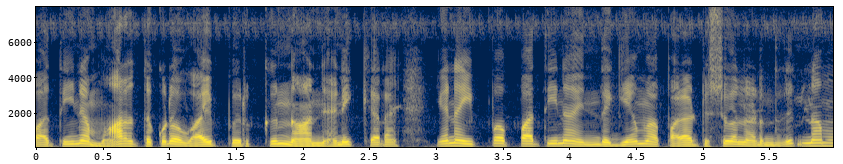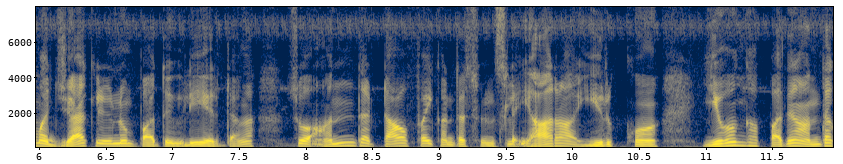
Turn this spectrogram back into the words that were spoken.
பார்த்தீங்கன்னா மாறத்துக்கு கூட வாய்ப்பு இருக்குதுன்னு நான் நினைக்கிறேன். ஏன்னா இப்போ பார்த்தீங்கன்னா இந்த கேமில் பல டெஸ்ட்டுகள் நடந்தது. நம்ம ஜாக்லினும் பார்த்து வெளியேறிட்டாங்க. ஸோ அந்த டாப் ஃபைவ் கண்டஸ்டன்ஸில் யாராக இருக்கும்? இவங்க பார்த்தீங்கன்னா அந்த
